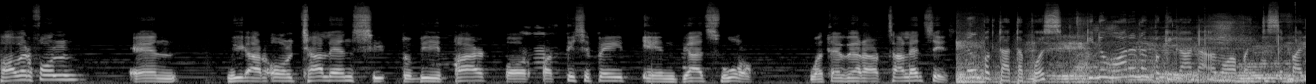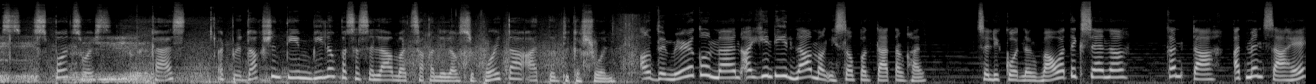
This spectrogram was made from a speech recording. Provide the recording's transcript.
powerful and we are all challenged to be part or participate in God's work, whatever our talents is. Nang pagtatapos, ginawaran ng pagkilala ang mga participants, sponsors, cast, at production team bilang pasasalamat sa kanilang suporta at dedikasyon. Ang The Miracle Man ay hindi lamang isang pagtatanghal. Sa likod ng bawat eksena, kanta at mensahe,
